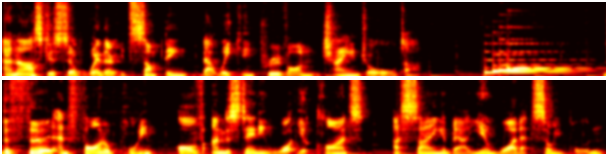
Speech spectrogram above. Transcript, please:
and ask yourself whether it's something that we can improve on, change, or alter. The third and final point of understanding what your clients are saying about you and why that's so important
